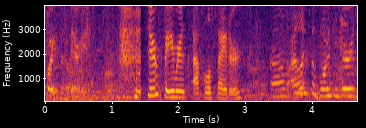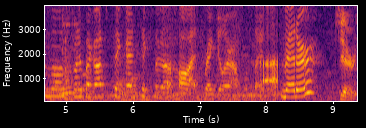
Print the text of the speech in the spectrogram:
Boysenberry. What's your favorite apple cider? Um, I like the boysenberry the most, but if I got to pick, I'd pick the hot regular apple cider. It's better. Cherry,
